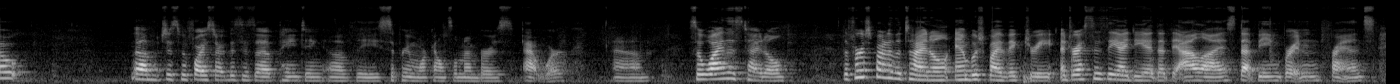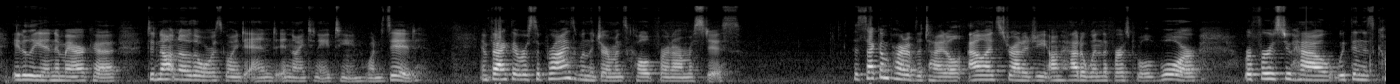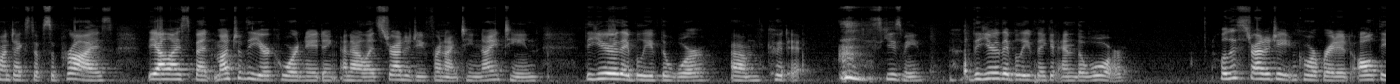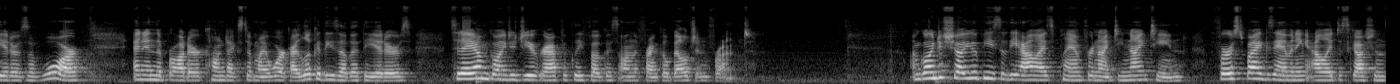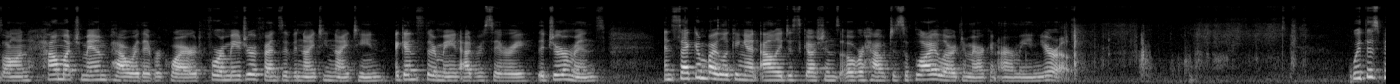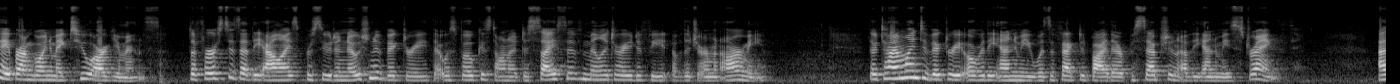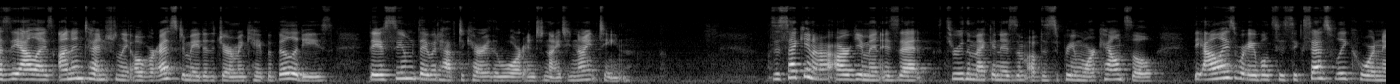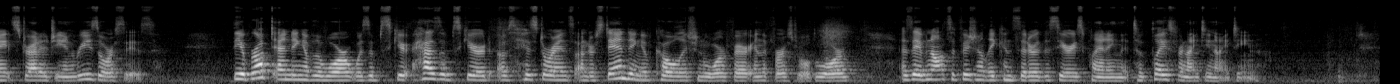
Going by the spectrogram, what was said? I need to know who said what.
Speaker 1: So, um, just before I start, this is a painting of the Supreme War Council members at work. Um, so why this title? The first part of the title, Ambushed by Victory, addresses the idea that the Allies, that being Britain, France, Italy, and America, did not know the war was going to end in 1918 when it did. In fact, they were surprised when the Germans called for an armistice. The second part of the title, Allied Strategy on How to Win the First World War, refers to how, within this context of surprise, the Allies spent much of the year coordinating an Allied strategy for 1919, the year they believed the war um, could, excuse me, the year they believed they could end the war. Well, this strategy incorporated all theaters of war, and in the broader context of my work, I look at these other theaters. Today, I'm going to geographically focus on the Franco-Belgian front. I'm going to show you a piece of the Allies' plan for 1919, First, by examining Allied discussions on how much manpower they required for a major offensive in 1919 against their main adversary, the Germans, and second, by looking at Allied discussions over how to supply a large American army in Europe. With this paper, I'm going to make two arguments. The first is that the Allies pursued a notion of victory that was focused on a decisive military defeat of the German army. Their timeline to victory over the enemy was affected by their perception of the enemy's strength. As the Allies unintentionally overestimated the German capabilities, they assumed they would have to carry the war into 1919. The second argument is that through the mechanism of the Supreme War Council, the Allies were able to successfully coordinate strategy and resources. The abrupt ending of the war obscure, has obscured historians' understanding of coalition warfare in the First World War, as they have not sufficiently considered the serious planning that took place for 1919.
